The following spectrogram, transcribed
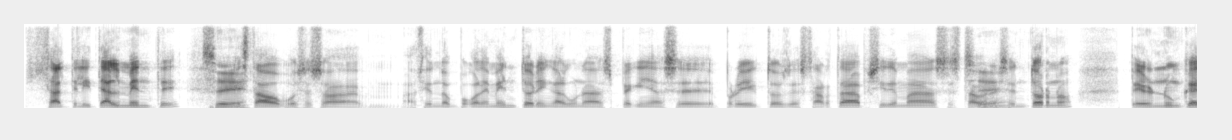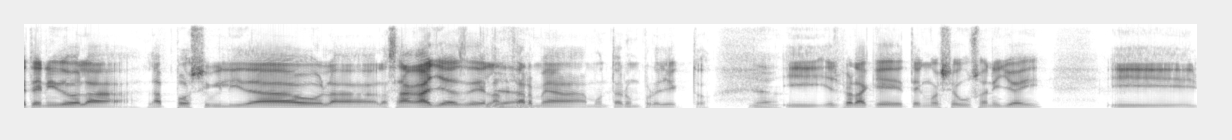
satelitalmente Sí. He estado pues eso, haciendo un poco de mentoring, algunos pequeños eh, proyectos de startups y demás, he estado en ese entorno, pero nunca he tenido la, la posibilidad o la- las agallas de lanzarme a montar un proyecto. ya. Y es verdad que tengo ese gusanillo ahí y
